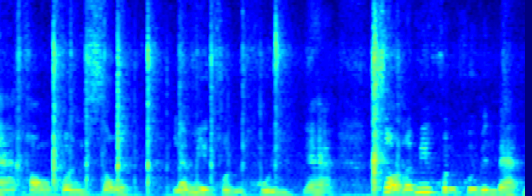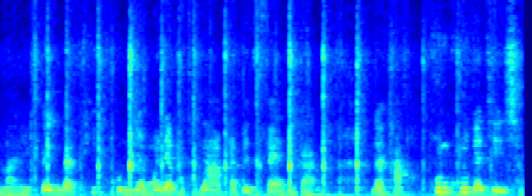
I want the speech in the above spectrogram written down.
นะของคนโสดและมีคนคุยนะคะโสดแล้วมีคนคุยเป็นแบบไหน เป็นแบบที่คุณยังไม่ได้พัฒนาการเป็นแฟนกันนะคะ คุณคุยกันเฉ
